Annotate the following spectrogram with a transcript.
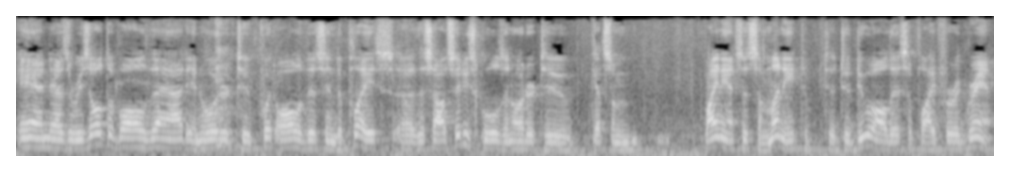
And as a result of all that, in order to put all of this into place, uh, the South City Schools, in order to get some finances, some money to, to, to do all this, applied for a grant,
